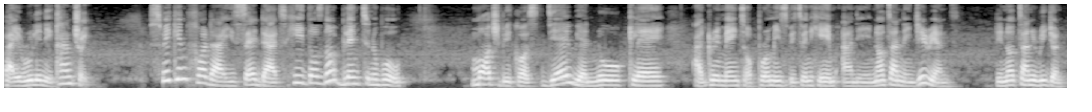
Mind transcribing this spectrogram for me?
by ruling a country. Speaking further, he said that he does not blame Tinubu much because there were no clear agreement or promise between him and the northern Nigerians, the northern region.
